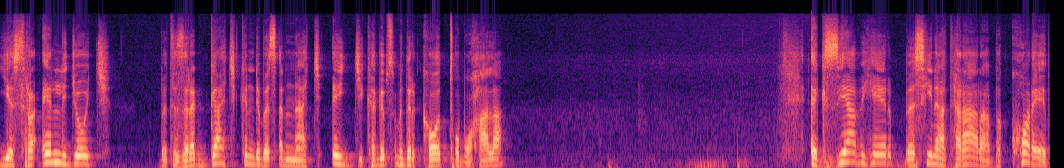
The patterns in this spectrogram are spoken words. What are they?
የእስራኤል ልጆች በተዘረጋች ክንድ በጸናች እጅ ከግብፅ ምድር ከወጡ በኋላ እግዚአብሔር በሲና ተራራ በኮሬብ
